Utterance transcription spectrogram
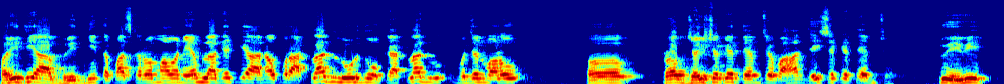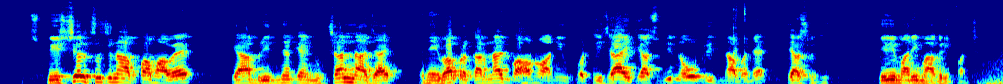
ફરીથી આ બ્રિજની તપાસ કરવામાં આવે ને એમ લાગે કે આના ઉપર આટલા જ લોડનો કે આટલા જ વજનવાળો ટ્રક જઈ શકે તેમ છે, વાહન જઈ શકે તેમ છે. તો એવી સ્પેશિયલ સૂચના આપવામાં આવે કે આ બ્રિજને ક્યાંય નુકસાન ના જાય. અને એવા પ્રકારના જ વાહનો આની ઉપરથી જાય, જ્યાં સુધી નવો બ્રિજ ના બને, ત્યાં સુધી. તેવી મારી માગણી પણ છે.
